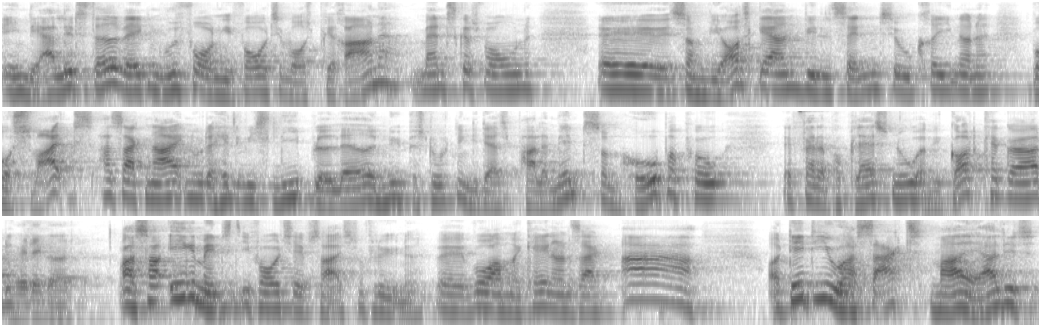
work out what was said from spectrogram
egentlig er lidt stadigvæk en udfordring i forhold til vores Pirana-mandskabsvogne, øh, som vi også gerne ville sende til ukrainerne. Hvor Schweiz har sagt nej. Nu er der heldigvis lige blevet lavet en ny beslutning i deres parlament, som håber på, at falder på plads nu, at vi godt kan gøre det. Det er godt. Og så ikke mindst i forhold til F-16-flyene, øh, hvor amerikanerne har sagt, ah, og det de jo har sagt meget ærligt,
